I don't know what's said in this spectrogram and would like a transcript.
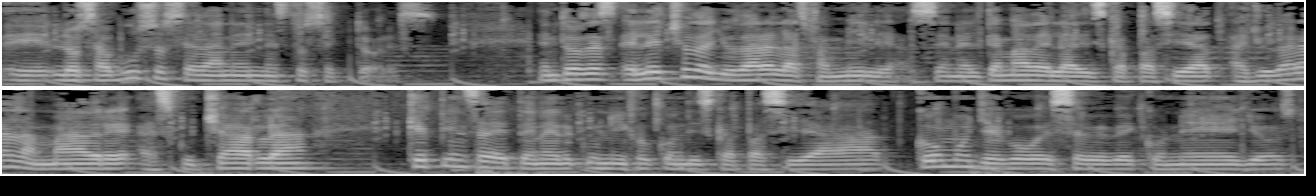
eh, los abusos se dan en estos sectores. Entonces, el hecho de ayudar a las familias en el tema de la discapacidad, ayudar a la madre a escucharla, qué piensa de tener un hijo con discapacidad, cómo llegó ese bebé con ellos,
